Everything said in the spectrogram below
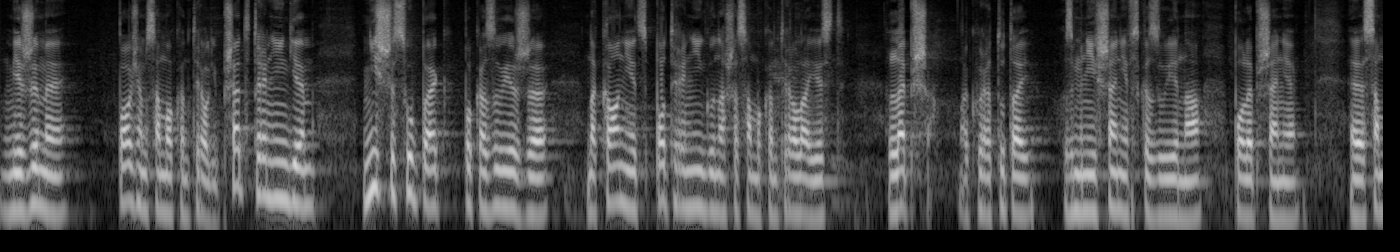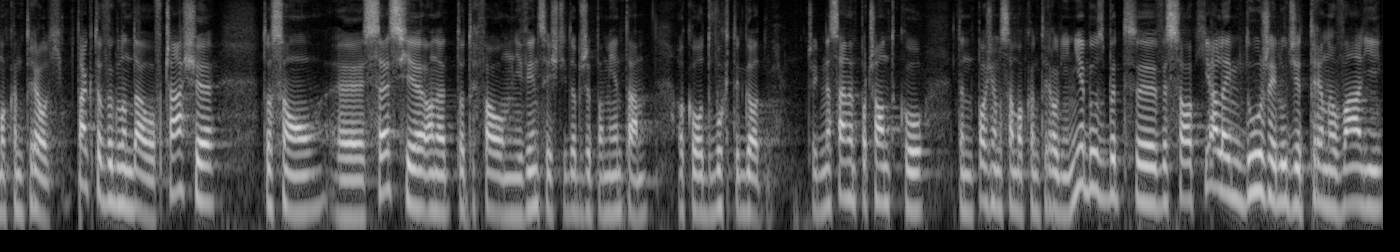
mierzymy poziom samokontroli przed treningiem, niższy słupek pokazuje, że na koniec, po treningu nasza samokontrola jest lepsza. Akurat tutaj zmniejszenie wskazuje na polepszenie e, samokontroli. Tak to wyglądało w czasie. To są e, sesje, one to trwało mniej więcej, jeśli dobrze pamiętam, około dwóch tygodni. Czyli na samym początku ten poziom samokontroli nie był zbyt e, wysoki, ale im dłużej ludzie trenowali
